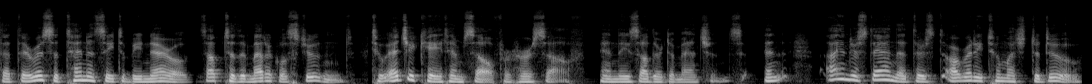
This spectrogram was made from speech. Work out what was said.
that there is a tendency to be narrowed, it's up to the medical student to educate himself or herself in these other dimensions. And I understand that there's already too much to do,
